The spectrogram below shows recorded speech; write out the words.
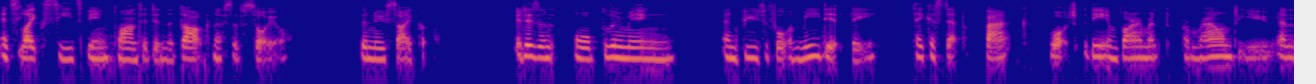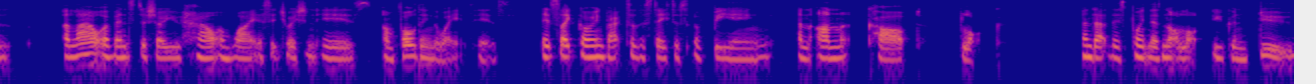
It's like seeds being planted in the darkness of soil, the new cycle. It isn't all blooming and beautiful immediately. Take a step back, watch the environment around you, and allow events to show you how and why a situation is unfolding the way it is. It's like going back to the status of being an uncarved block. And at this point, there's not a lot you can do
